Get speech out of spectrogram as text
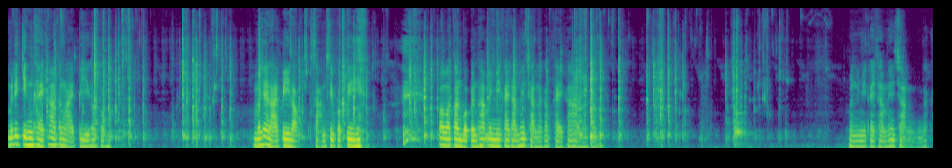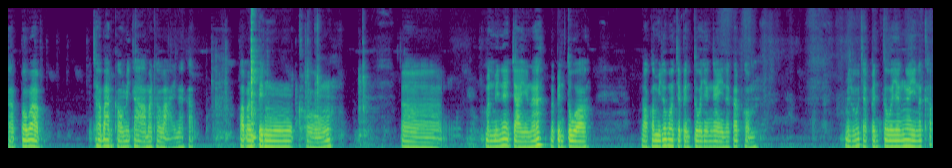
ไม่ได้กินไข่ข้าวตั้งหลายปีครับผม ไม่ใช่หลายปีหรอกสามสิบกว่าปี เพราะว่าตอนบวชเป็นพระไม่มีใครทำให้ฉันนะครับ ไข่ข้าวนะครับ มันไม่มีใครทำให้ฉันนะครับ เพราะว่าชาวบ้านเขาไม่กล้าเอามาถวายนะครับ เพราะมันเป็นของเอ่อมันไม่แน่ใจนะ มันเป็นตัว เราก็ไม่รู้ว่าจะเป็นตัวยังไงนะครับผม ไม่รู้จะเป็นตัวยังไงนะครับ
